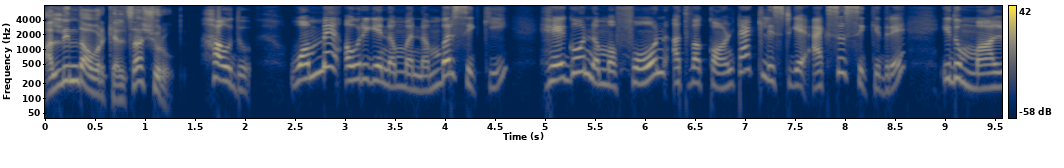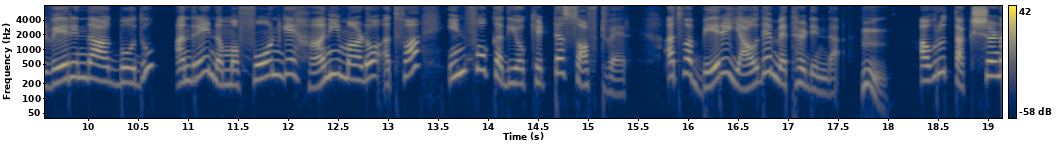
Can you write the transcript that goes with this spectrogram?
ಅಲ್ಲಿಂದ ಅವ್ರ ಕೆಲ್ಸ ಶುರು. ಹೌದು ಒಮ್ಮೆ ಅವರಿಗೆ ನಮ್ಮ ನಂಬರ್ ಸಿಕ್ಕಿ ಹೇಗೋ ನಮ್ಮ ಫೋನ್ ಅಥವಾ ಕಾಂಟ್ಯಾಕ್ಟ್ ಲಿಸ್ಟ್ಗೆ ಆಕ್ಸೆಸ್ ಸಿಕ್ಕಿದ್ರೆ ಇದು ಮಾಲ್ವೇರಿಂದ ಆಗ್ಬೋದು ಅಂದ್ರೆ ನಮ್ಮ ಫೋನ್ಗೆ ಹಾನಿ ಮಾಡೋ ಅಥವಾ ಇನ್ಫೋ ಕದಿಯೋ ಕೆಟ್ಟ ಸಾಫ್ಟ್ವೇರ್ ಅಥವಾ ಬೇರೆ ಯಾವುದೇ ಮೆಥಡಿಂದ ಹ್ಮ್. ಅವರು ತಕ್ಷಣ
